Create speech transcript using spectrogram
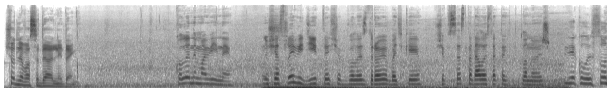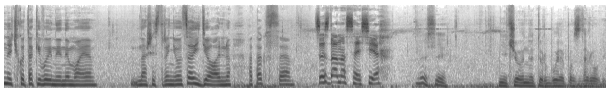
Що для вас ідеальний день? Коли нема війни. Ну, щасливі діти, щоб були здорові батьки, щоб все складалось так, як ти плануєш. Є коли сонечко, так і війни немає в нашій країні. Оце ідеально. А так все. Це здана сесія. Якщо нічого не турбує по здоров'ю.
